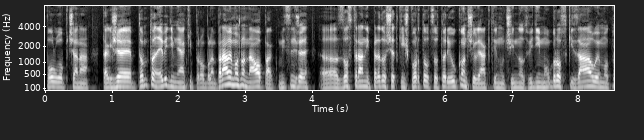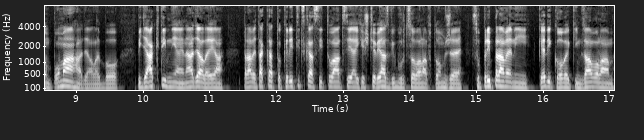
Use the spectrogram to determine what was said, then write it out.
spoluobčana. Takže v tomto nevidím nejaký problém. Práve možno naopak. Myslím, že e, zo strany predovšetkým športovcov, ktorí ukončili aktívnu činnosť, vidím obrovský záujem o tom pomáhať alebo byť aktívny aj naďalej a práve takáto kritická situácia ich ešte viac vyburcovala v tom, že sú pripravení kedykoľvek im zavolám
